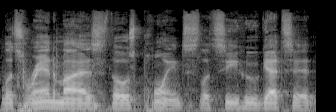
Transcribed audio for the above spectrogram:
Let's randomize those points. Let's see who gets it.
